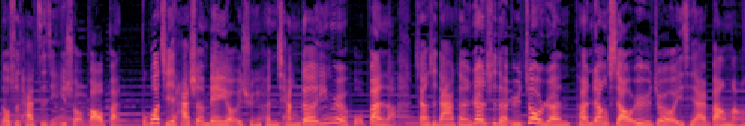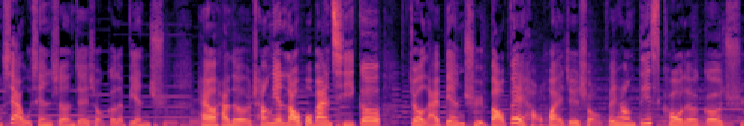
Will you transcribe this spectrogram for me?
都是他自己一手包办。不过其实他身边有一群很强的音乐伙伴啦，像是大家可能认识的宇宙人团长小玉就有一起来帮忙《下午先生》这首歌的编曲，还有他的常年老伙伴齐哥。就来编曲《宝贝好坏》这首非常 disco 的歌曲，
